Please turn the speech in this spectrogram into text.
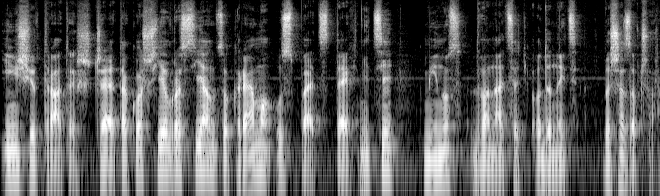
Інші втрати ще також є в росіян, зокрема у спецтехніці мінус 12 одиниць лише завчора.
